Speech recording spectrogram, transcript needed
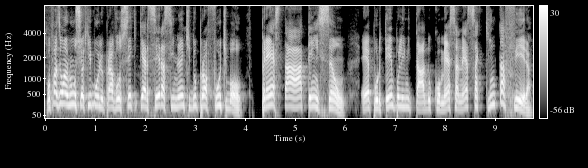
Vou fazer um anúncio aqui, Bulho, para você que quer ser assinante do Pro Football. Presta atenção. É por tempo limitado, começa nessa quinta-feira.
